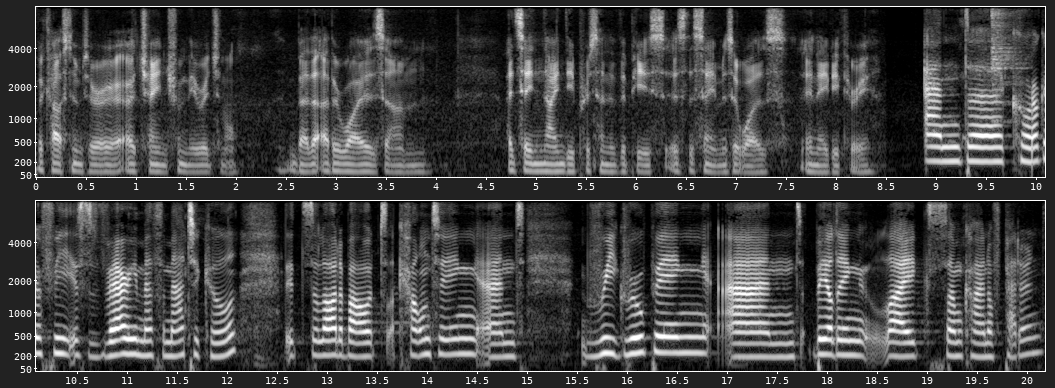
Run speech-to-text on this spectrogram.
The costumes are a change from the original, but otherwise, um, I'd say 90% of the piece is the same as it was in '83 and the choreography is very mathematical. It's a lot about counting and regrouping and building like some kind of patterns.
